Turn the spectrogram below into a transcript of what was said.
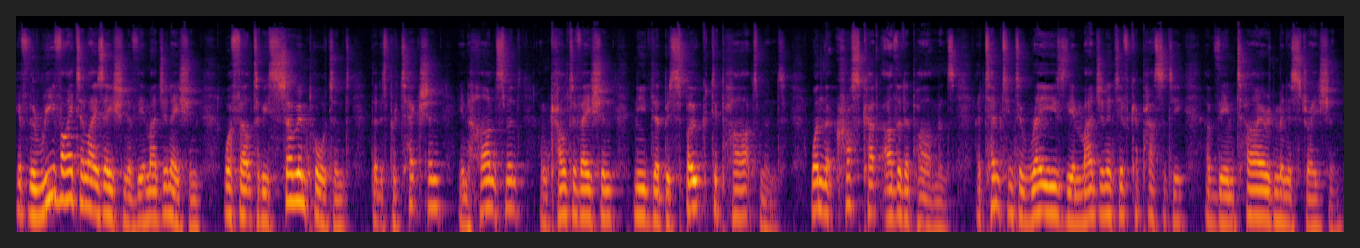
If the revitalisation of the imagination were felt to be so important that its protection, enhancement, and cultivation need a bespoke department, one that cross cut other departments, attempting to raise the imaginative capacity of the entire administration.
